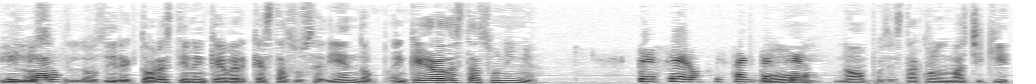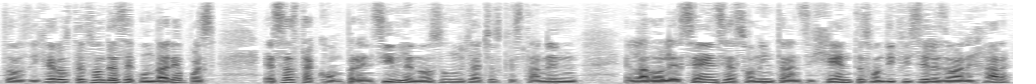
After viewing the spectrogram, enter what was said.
Y los, los directores tienen que ver qué está sucediendo. ¿En qué grado está su niña? Tercero, está en tercero. no, pues está con los más chiquitos. Dijeron, ustedes son de secundaria, pues es hasta comprensible, ¿no? Son muchachos que están en, en, la adolescencia, son intransigentes, son difíciles de manejar,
